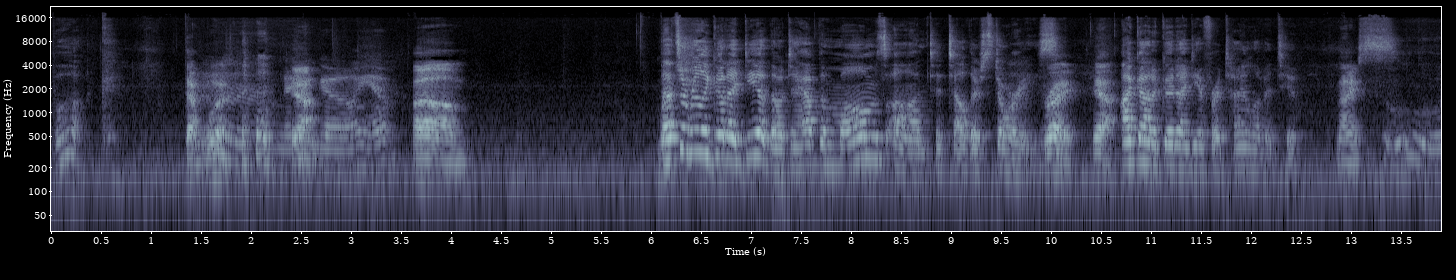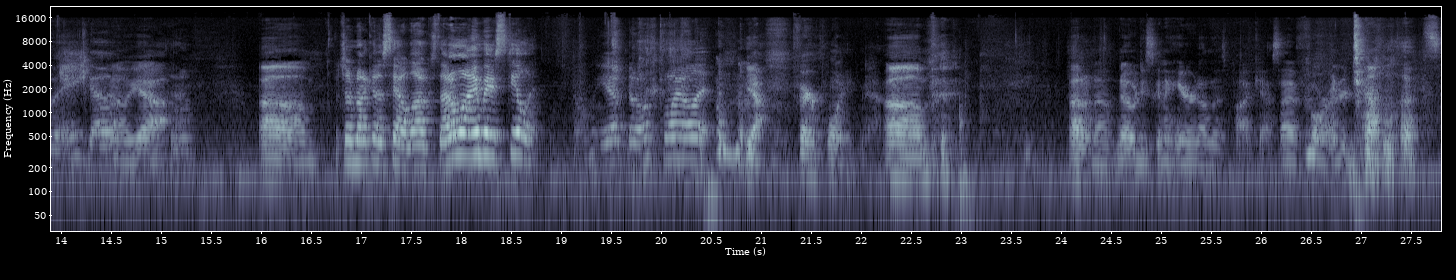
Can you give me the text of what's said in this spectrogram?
book. That would Mm, there Yeah. you go. Yep. um That's a really good idea though to have the moms on to tell their stories. right yeah I got a good idea for a title of it too, nice Ooh, there you go. oh yeah um which I'm not going to say out loud because I don't want anybody to steal it. Yep. Don't spoil it. yeah fair point um I don't know. Nobody's gonna hear it on this podcast. I have 400 downloads.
